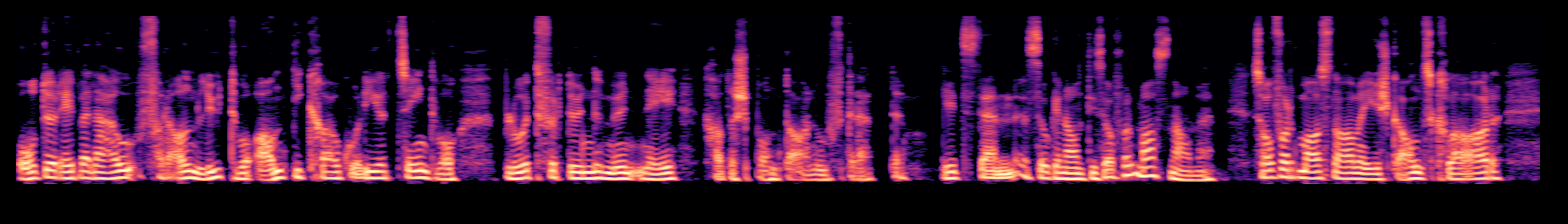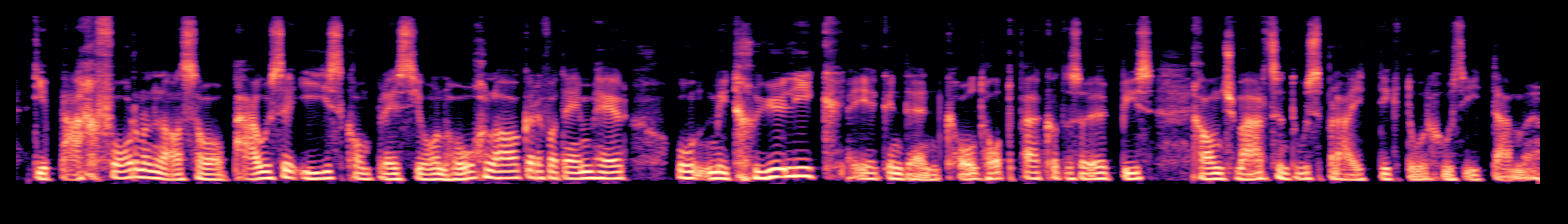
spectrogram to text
oder eben auch vor allem Leute, die antikoaguliert sind, die Blutverdünnen nehmen müssen, kann das spontan auftreten. Gibt es denn sogenannte Sofortmaßnahmen? Sofortmaßnahmen ist ganz klar die Pechformeln, also Pause, Eis, Kompression, Hochlagern von dem her und mit Kühlung, irgendein Cold Hot Pack oder so etwas, kann Schmerz und Ausbreitung durchaus eindämmen.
